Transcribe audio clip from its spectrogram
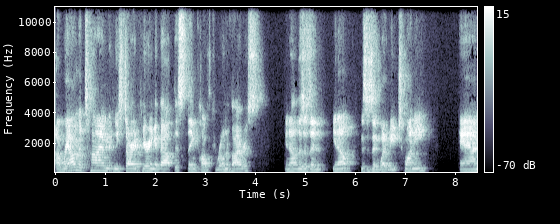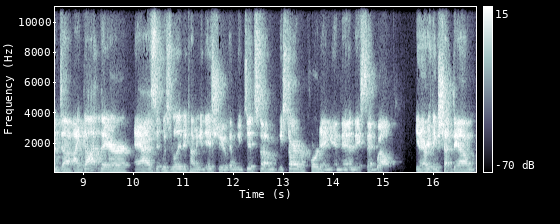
around the time that we started hearing about this thing called coronavirus. You know, this is in you know this is in what would be twenty and uh, I got there as it was really becoming an issue. And we did some, we started recording, and then they said, well, you know, everything shut down.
